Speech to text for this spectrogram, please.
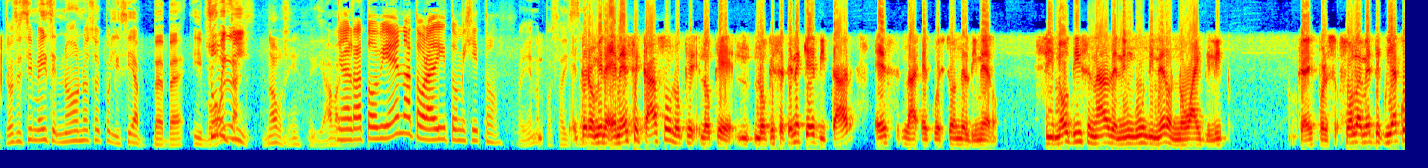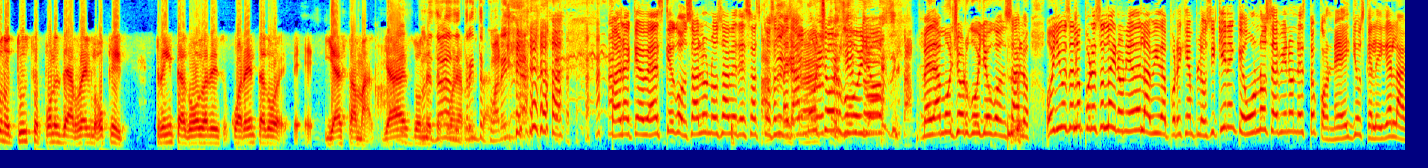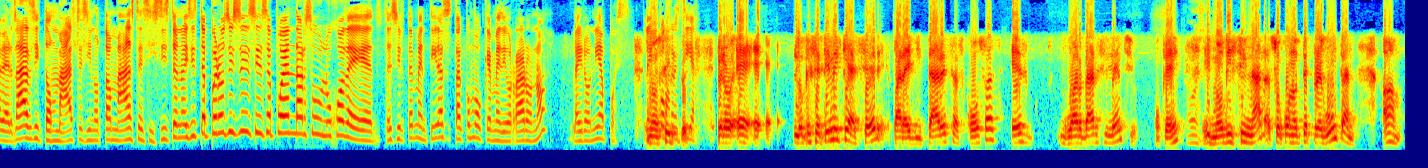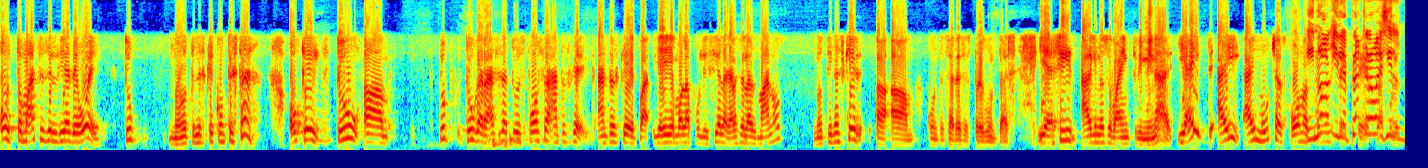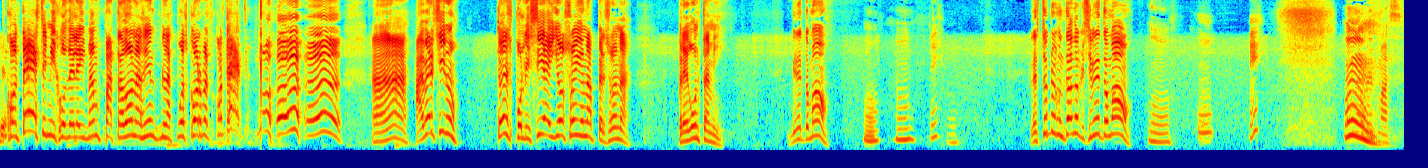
Entonces sí me dicen, no, no soy policía, bebé. Y Súbete. No, pues sí. Y ya, Y vale. al rato bien atoradito, mijito. Bueno, pues ahí está. Pero mire, en ese caso lo que lo que lo que se tiene que evitar es la eh, cuestión del dinero. Si no dice nada de ningún dinero, no hay delito. ¿Ok? Por eso, solamente ya cuando tú te pones de arreglo, ok, 30 dólares, 40 dólares, eh, eh, ya está mal. Ya es donde te de a 30, arrestar. 40. Para que veas que Gonzalo no sabe de esas cosas. Me da mucho 300. orgullo. Me da mucho orgullo, Gonzalo. Oye, Gonzalo, por eso es la ironía de la vida. Por ejemplo, si quieren que uno sea bien honesto con ellos, que le diga la verdad, si tomaste, si no tomaste, si hiciste o no hiciste, pero sí, sí, sí se pueden dar su lujo de decirte mentiras. Está como que medio raro, ¿no? La ironía, pues. La No, sí, hipocresía. pero eh, eh, eh, lo que se tiene que hacer para evitar esas cosas es guardar silencio, ¿ok? Y no decir nada. So, cuando te preguntan, um, oh, tomaste el día de hoy, tú no lo tienes que contestar. Ok, tú, um, tú, tú agarraste a tu esposa antes que, antes que ella llamó a la policía, le agarraste las manos, no tienes que um, contestar esas preguntas. Y así alguien no se va a incriminar. Y hay, hay, hay muchas formas. Y no, y le se- placa no va a decir, policía- conteste, mijo de la y un patadón así en las pues corvas, conteste. Ah, a ver, chino. Tú eres policía y yo soy una persona. Pregúntame. ¿Viene tomado? Le estoy preguntando que si viene tomado. Es más.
